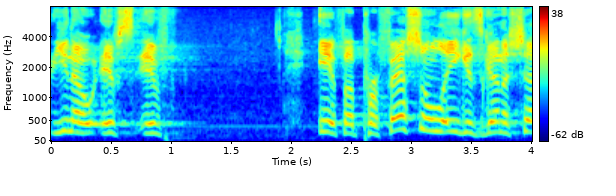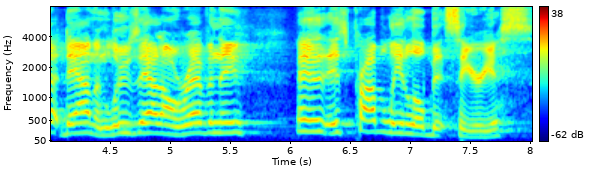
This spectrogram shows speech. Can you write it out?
you know, if, if, if a professional league is going to shut down and lose out on revenue, eh, it's probably a little bit serious.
